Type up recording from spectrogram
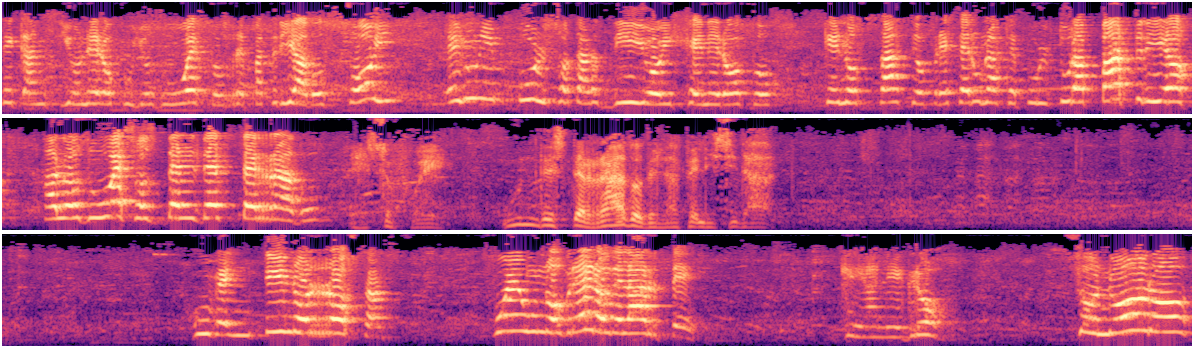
Ese cancionero cuyos huesos repatriados hoy en un impulso tardío y generoso que nos hace ofrecer una sepultura patria a los huesos del desterrado. Eso fue un desterrado de la felicidad. Juventino Rosas fue un obrero del arte que alegró, sonoro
